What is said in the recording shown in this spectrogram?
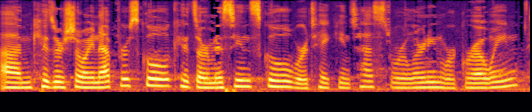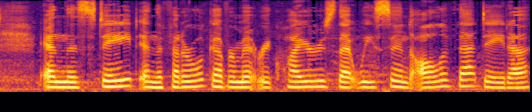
Um, kids are showing up for school, kids are missing school, we're taking tests, we're learning, we're growing. And the state and the federal government requires that we send all of that data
